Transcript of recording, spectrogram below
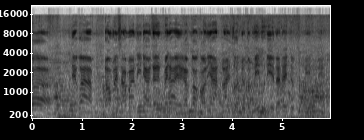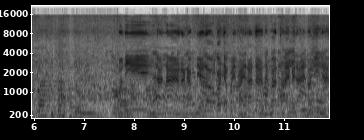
ก็เรียกว่าเราไม่สามารถที่จะเดินไปได้นะครับ ก็ขออนุญาตไลฟ์สดอยู่ตรงนี้พอดีและได้จุดตรงนี้พอดีตอนนี้ด้านหน้านะครับ เดี๋ยวเราก็จะไปถ่ายด้านหน้าแต่ว่าถ่ายไม่ได้ตอนนี้นะ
